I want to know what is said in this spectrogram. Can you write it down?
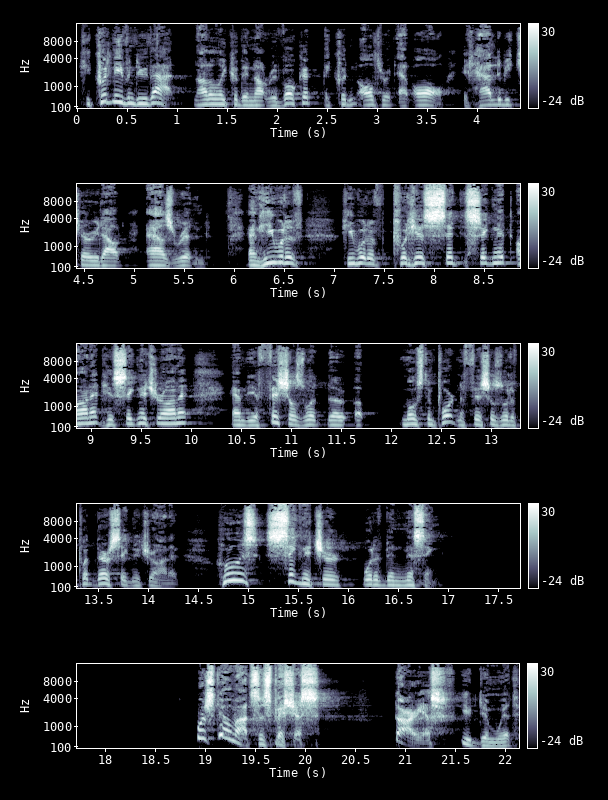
He couldn't even do that. Not only could they not revoke it, they couldn't alter it at all. It had to be carried out as written. And he would have, he would have put his signet on it, his signature on it, and the officials, what the uh, most important officials would have put their signature on it. Whose signature would have been missing? We're still not suspicious. Darius, you dimwit.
